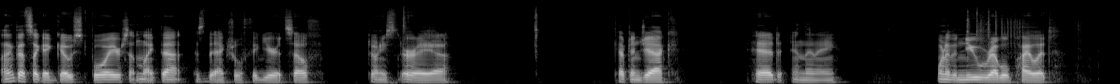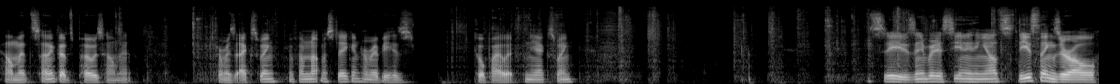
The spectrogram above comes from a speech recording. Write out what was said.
I think that's like a ghost boy or something like that is the actual figure itself. Tony, or a uh, Captain Jack head, and then a one of the new Rebel pilot helmets. I think that's Poe's helmet from his X-Wing, if I'm not mistaken, or maybe his co-pilot from the X-Wing. Let's see, does anybody see anything else? These things are all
